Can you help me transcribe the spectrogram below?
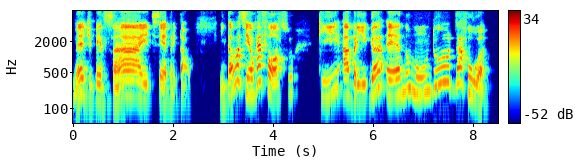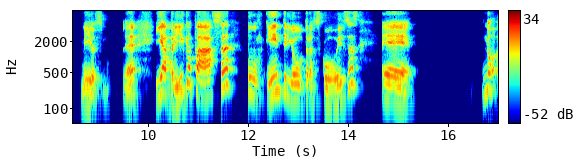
né, de pensar, etc. e tal. Então, assim, eu reforço que a briga é no mundo da rua mesmo, né? E a briga passa por, entre outras coisas, é, no,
